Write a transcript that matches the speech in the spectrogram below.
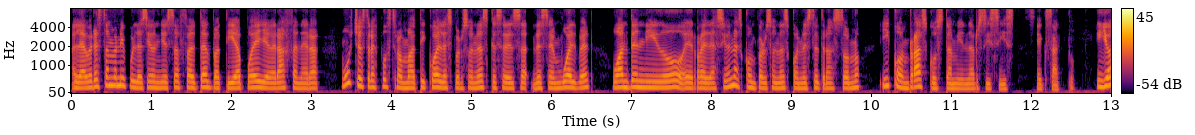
Al haber esta manipulación y esa falta de empatía puede llegar a generar mucho estrés postraumático a las personas que se desenvuelven o han tenido eh, relaciones con personas con este trastorno y con rasgos también narcisistas. Exacto. Y yo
